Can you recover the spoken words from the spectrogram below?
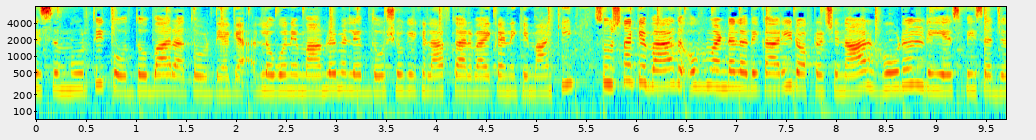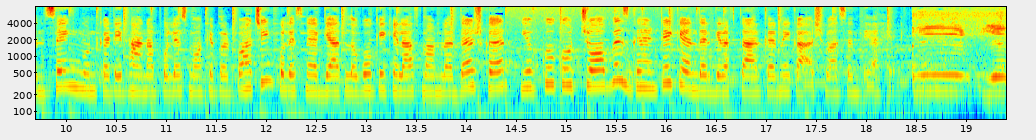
इस मूर्ति को दोबारा तोड़ दिया गया। लोगों ने मामले में लिप्त दोषियों के खिलाफ कार्रवाई करने की मांग की। सूचना के बाद उप मंडल अधिकारी डॉक्टर चिनार, होडल डीएसपी सज्जन सिंह, मुनकटी थाना पुलिस मौके पर पहुँची। पुलिस ने अज्ञात लोगों के खिलाफ मामला दर्ज कर युवकों को 24 घंटे के अंदर गिरफ़्तार करने का आश्वासन दिया है। ये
